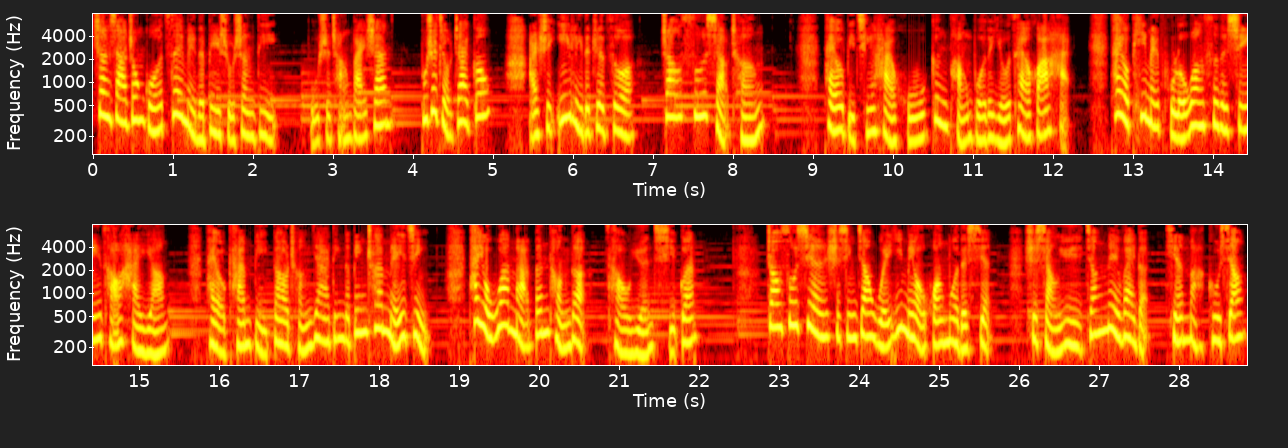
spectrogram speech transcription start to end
盛夏中国最美的避暑胜地，不是长白山，不是九寨沟，而是伊犁的这座昭苏小城。它有比青海湖更磅礴的油菜花海，它有媲美普罗旺斯的薰衣草海洋，它有堪比稻城亚丁的冰川美景，它有万马奔腾的草原奇观。昭苏县是新疆唯一没有荒漠的县，是享誉疆内外的天马故乡。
